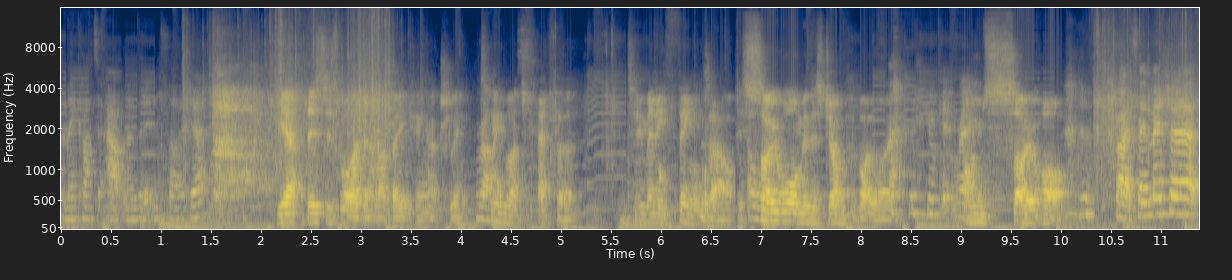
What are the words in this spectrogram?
and then cut it out and then put it inside, yeah? Yeah, this is why I don't like baking actually. Right. Too much effort. Too many things out. It's Oh. so warm in this jumper by the way. You're a bit I'm so hot. Right, so measure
